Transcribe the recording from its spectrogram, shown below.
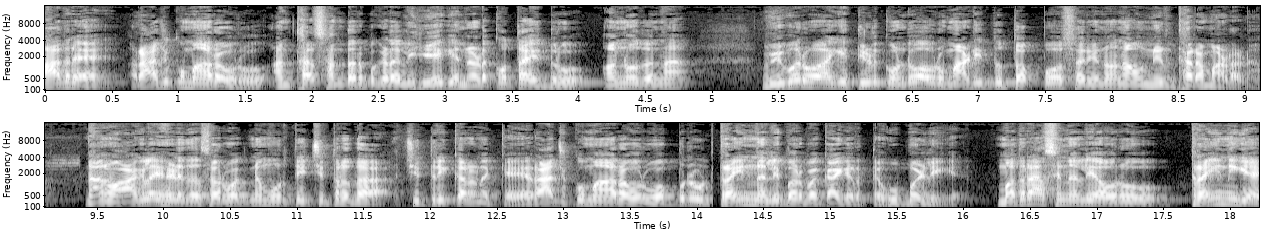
ಆದರೆ ರಾಜಕುಮಾರ್ ಅವರು ಅಂಥ ಸಂದರ್ಭಗಳಲ್ಲಿ ಹೇಗೆ ನಡ್ಕೋತಾ ಇದ್ದರು ಅನ್ನೋದನ್ನು ವಿವರವಾಗಿ ತಿಳ್ಕೊಂಡು ಅವರು ಮಾಡಿದ್ದು ತಪ್ಪೋ ಸರಿನೋ ನಾವು ನಿರ್ಧಾರ ಮಾಡೋಣ. ನಾನು ಆಗಲೇ ಹೇಳಿದ ಸರ್ವಜ್ಞಮೂರ್ತಿ ಚಿತ್ರದ ಚಿತ್ರೀಕರಣಕ್ಕೆ ರಾಜ್ಕುಮಾರ್ ಅವರು ಒಬ್ಬರು ಟ್ರೈನ್ನಲ್ಲಿ ಬರಬೇಕಾಗಿರುತ್ತೆ ಹುಬ್ಬಳ್ಳಿಗೆ. ಮದ್ರಾಸಿನಲ್ಲಿ ಅವರು ಟ್ರೈನಿಗೆ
